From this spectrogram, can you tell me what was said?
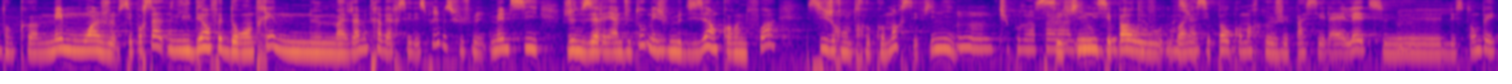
Donc euh, même moi, je, c'est pour ça l'idée en fait de rentrer ne m'a jamais traversé l'esprit parce que je même si je ne faisais rien du tout, mais je me disais encore une fois, si je rentre au Comores, c'est fini. mhm, tu pourras pas. c'est fini, c'est pas au, voilà, c'est pas au Comores que je vais passer la LEDS, euh, laisse tomber.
